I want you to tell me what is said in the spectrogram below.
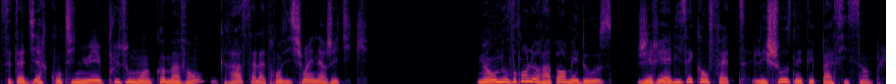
c'est-à-dire continuer plus ou moins comme avant grâce à la transition énergétique. Mais en ouvrant le rapport Meadows, j'ai réalisé qu'en fait, les choses n'étaient pas si simples.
